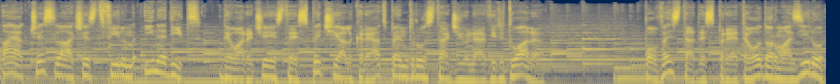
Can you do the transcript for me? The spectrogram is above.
ai acces la acest film inedit, deoarece este special creat pentru stagiunea virtuală. Povestea despre Teodor Maziru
